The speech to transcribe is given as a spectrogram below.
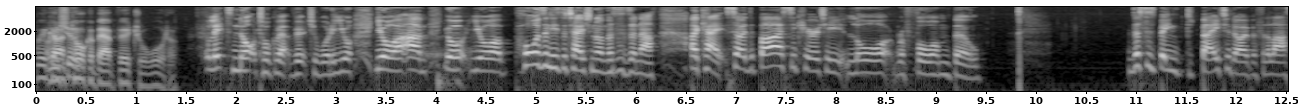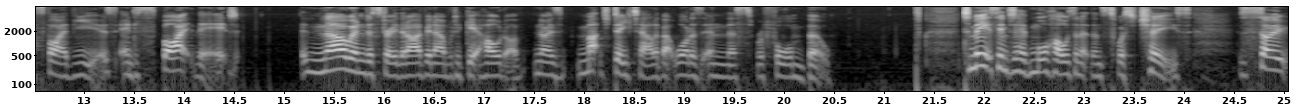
We're going to talk about virtual water. Well, let's not talk about virtual water. Your, your, um, your, your pause and hesitation on this is enough. Okay, so the Biosecurity Law Reform Bill. This has been debated over for the last five years, and despite that, no industry that I've been able to get hold of knows much detail about what is in this reform bill. To me, it seems to have more holes in it than Swiss cheese. So,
